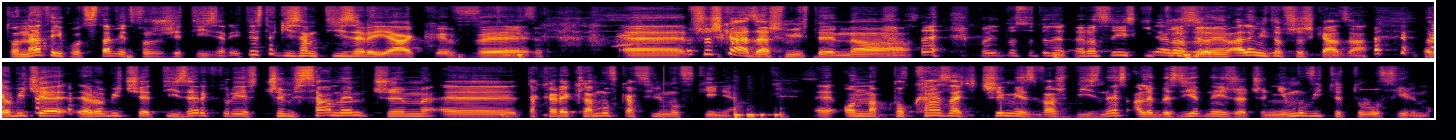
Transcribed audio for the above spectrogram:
to na tej podstawie tworzy się teaser. I to jest taki sam teaser jak w. teaser. E, przeszkadzasz mi w tym, no. Po po prostu ten rosyjski Ja teaser. rozumiem, ale mi to przeszkadza. Robicie, robicie teaser, który jest czymś samym, czym e, taka reklamówka filmu w kinie. E, on ma pokazać, czym jest wasz biznes, ale bez jednej rzeczy. Nie mówi tytułu filmu.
